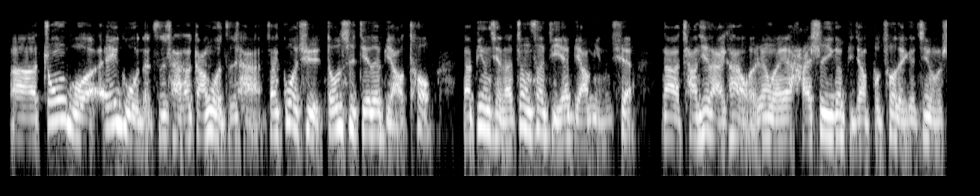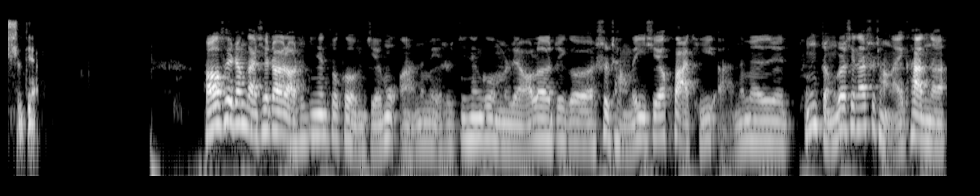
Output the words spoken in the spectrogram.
呃，中国 A 股的资产和港股资产在过去都是跌的比较透，那并且呢，政策底也比较明确。那长期来看，我认为还是一个比较不错的一个进入时点。好，非常感谢赵毅老师今天做客我们节目啊，那么也是今天跟我们聊了这个市场的一些话题啊。那么从整个现在市场来看呢，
